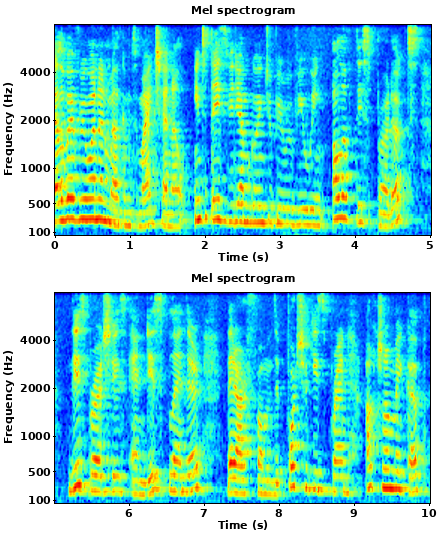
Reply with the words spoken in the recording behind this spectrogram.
Hello everyone and welcome to my channel. In today's video I'm going to be reviewing all of these products, these brushes and this blender that are from the Portuguese brand Argent Makeup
